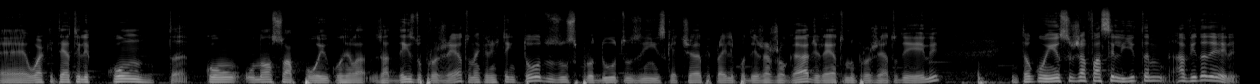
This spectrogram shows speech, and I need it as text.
É, o arquiteto ele conta com o nosso apoio com, já desde o projeto, né, que a gente tem todos os produtos em SketchUp para ele poder já jogar direto no projeto dele. Então, com isso, já facilita a vida dele.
